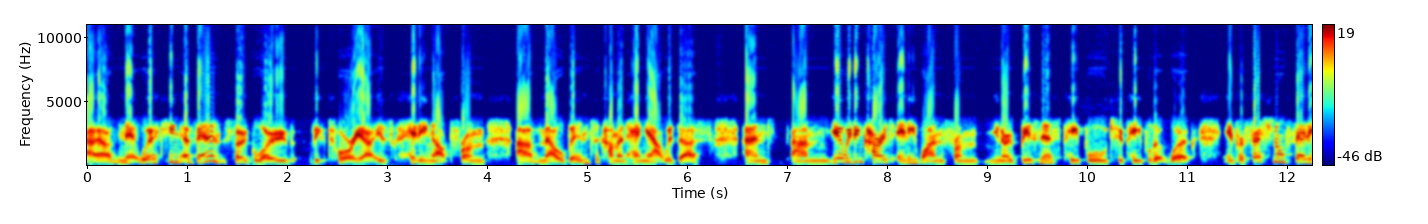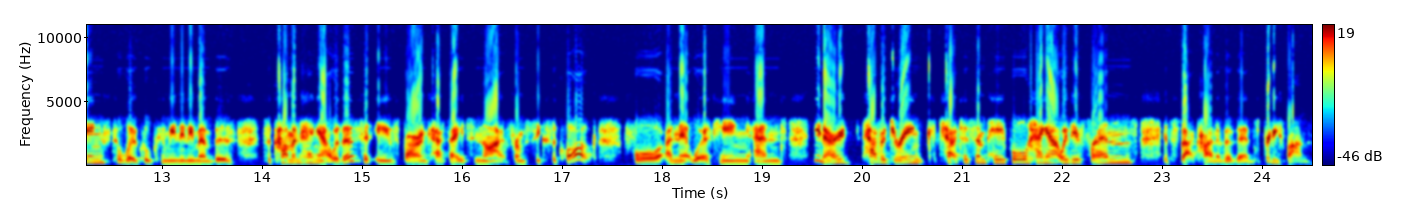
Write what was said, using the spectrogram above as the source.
a networking event. So Globe Victoria is heading up from uh, Melbourne to come and hang out with us. And um, yeah, we'd encourage anyone from you know business people to people that work in professional settings to local community members to come and hang out with us at Eve's Bar and Cafe tonight from six o'clock for a networking and you know have a drink, chat to some people, hang out with your friends. It's that kind of event. It's pretty fun.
